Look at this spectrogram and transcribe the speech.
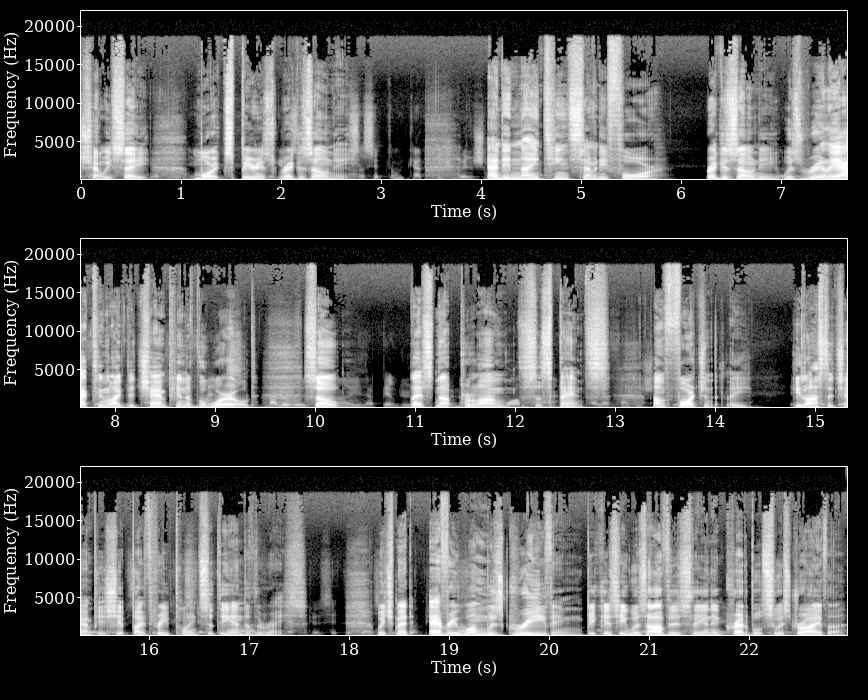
shall we say, more experienced Regazzoni. And in 1974, Regazzoni was really acting like the champion of the world. So let's not prolong the suspense. Unfortunately, he lost the championship by three points at the end of the race, which meant everyone was grieving because he was obviously an incredible Swiss driver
